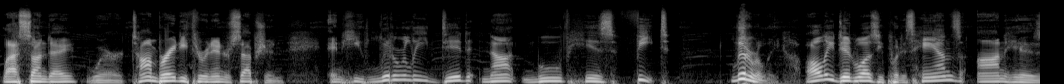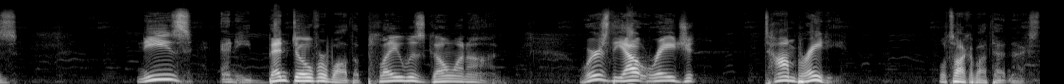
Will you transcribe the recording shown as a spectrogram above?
last Sunday where Tom Brady threw an interception and he literally did not move his feet? Literally. All he did was he put his hands on his knees and he bent over while the play was going on. Where's the outrage at Tom Brady? We'll talk about that next.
